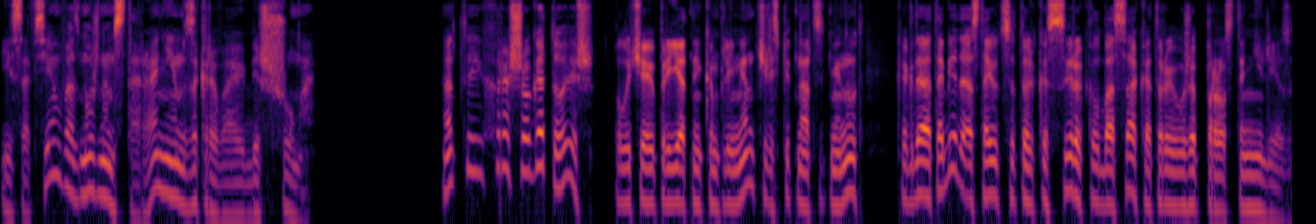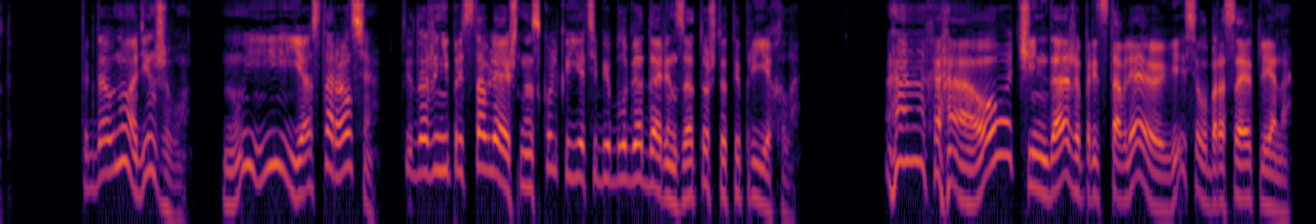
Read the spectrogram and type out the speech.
и со всем возможным старанием закрываю без шума. «А ты хорошо готовишь», Получаю приятный комплимент через 15 минут, когда от обеда остаются только сыр и колбаса, которые уже просто не лезут. Так давно один живу. Ну и я старался. Ты даже не представляешь, насколько я тебе благодарен за то, что ты приехала. «Ха-ха, очень даже представляю», — весело бросает Лена.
